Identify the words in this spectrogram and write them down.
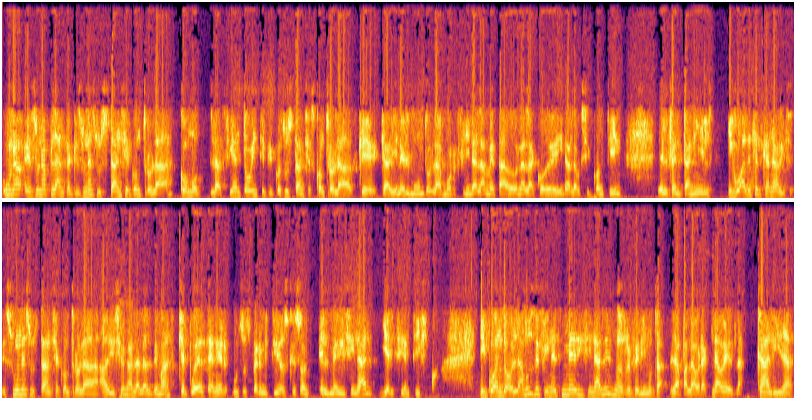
una, es una planta que es una sustancia controlada, como las 120 y pico sustancias controladas que, que hay en el mundo, la morfina, la metadona, la codeína, la oxicontin, el fentanil. Igual es el cannabis, es una sustancia controlada adicional a las demás que puede tener usos permitidos que son el medicinal y el científico. Y cuando hablamos de fines medicinales nos referimos a la palabra clave es la calidad.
